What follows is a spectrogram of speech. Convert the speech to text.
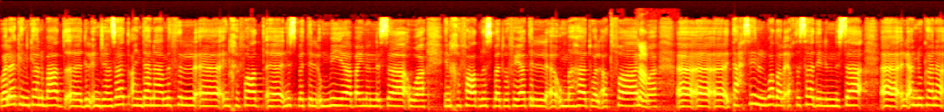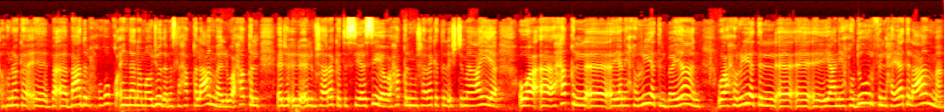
ولكن كان بعض الإنجازات عندنا مثل انخفاض نسبة الأمية بين النساء وانخفاض نسبة وفيات الأمهات والأطفال نعم. وتحسين الوضع الاقتصادي للنساء لأنه كان هناك بعض الحقوق عندنا موجودة مثل حق العمل وحق المشاركة السياسية وحق المشاركة الاجتماعية وحق يعني حرية البيان وحرية يعني حضور في الحياة العامة.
